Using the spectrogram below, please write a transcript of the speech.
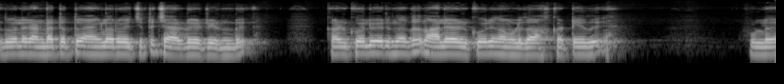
ഇതുപോലെ രണ്ടറ്റത്തും ആംഗ്ലർ വെച്ചിട്ട് ചരട് കെട്ടിയിട്ടുണ്ട്. കഴുക്കോൽ വരുന്നത് നാല് കഴുക്കോൽ നമ്മളിതാ കട്ട് ചെയ്ത് ഫുള്ള്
